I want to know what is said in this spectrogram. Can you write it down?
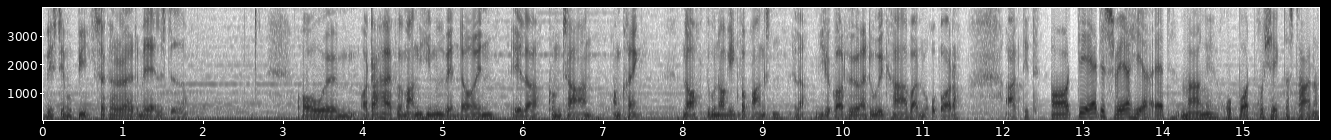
Hvis det er mobilt, så kan du have det med alle steder. Og, øhm, og der har jeg fået mange himmelvendte øjne, eller kommentaren omkring, Nå, du er nok ikke fra branchen, eller vi kan godt høre, at du ikke har arbejdet med robotter-agtigt. Og det er desværre her, at mange robotprojekter strander.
